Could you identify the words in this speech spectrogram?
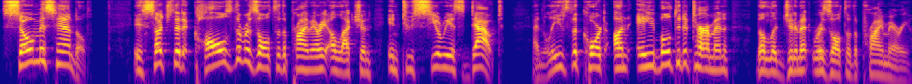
so mishandled is such that it calls the results of the primary election into serious doubt and leaves the court unable to determine the legitimate result of the primary.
